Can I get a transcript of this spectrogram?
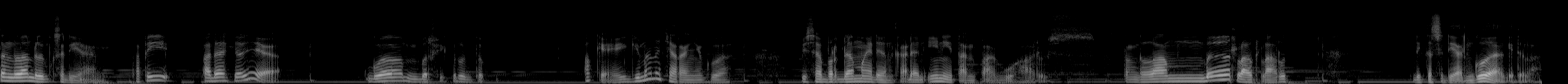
tenggelam dalam kesedihan. Tapi pada akhirnya ya gue berpikir untuk oke okay, gimana caranya gue bisa berdamai dengan keadaan ini tanpa gue harus tenggelam berlarut-larut di kesedihan gue gitu loh.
